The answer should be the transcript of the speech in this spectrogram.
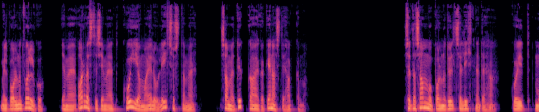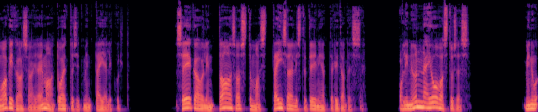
meil polnud võlgu ja me arvestasime, et kui oma elu lihtsustame, saame tükk aega kenasti hakkama. Seda sammu polnud üldse lihtne teha, kuid mu abikaasa ja ema toetasid mind täielikult. seega olin taas astumas täisajaliste teenijate ridadesse. olin õnnejoovastuses. minu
